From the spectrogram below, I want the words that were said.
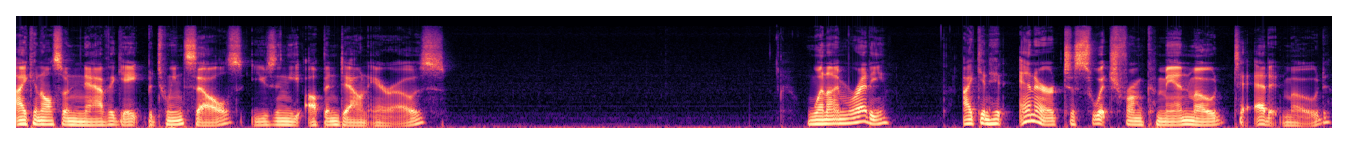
I can also navigate between cells using the up and down arrows. When I'm ready, I can hit enter to switch from command mode to edit mode,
